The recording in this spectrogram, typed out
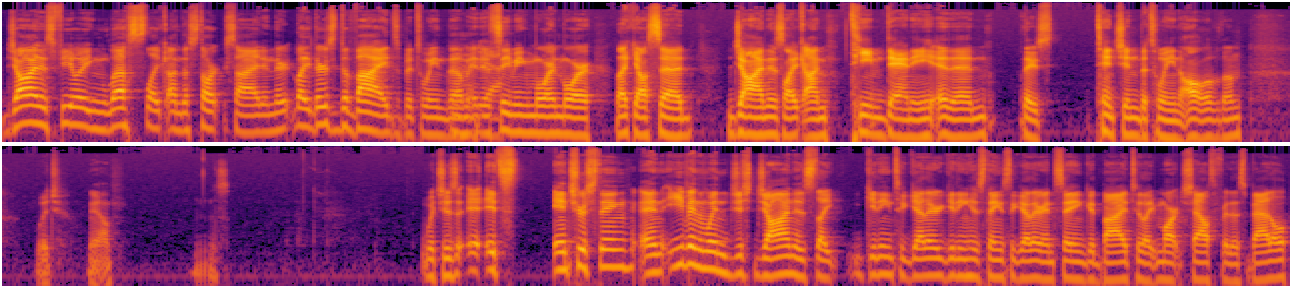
Jon is feeling less like on the Stark side, and there like there's divides between them, and Yeah. it's seeming more and more like y'all said. Jon is like on Team Dany, and then there's tension between all of them, which you know, which is it, it's interesting. And even when just Jon is like getting together, getting his things together, and saying goodbye to like march south for this battle,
